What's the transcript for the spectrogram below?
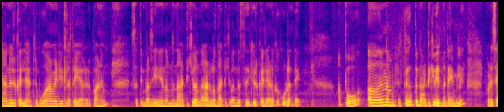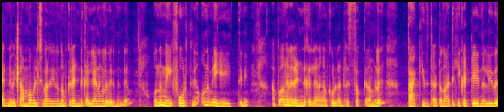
ഞാനൊരു കല്യാണത്തിന് പോകാൻ വേണ്ടിയിട്ടുള്ള തയ്യാറെടുപ്പാണ്. സത്യം പറഞ്ഞു കഴിഞ്ഞാൽ നമ്മൾ നാട്ടിലേക്ക് വന്നതാണല്ലോ നാട്ടിലേക്ക് വന്ന സ്ഥിതിക്ക് ഒരു കല്യാണമൊക്കെ കൂടണ്ടേ? അപ്പോൾ നമ്മുടെ അടുത്ത് ഇപ്പോൾ നാട്ടിലേക്ക് വരുന്ന ടൈമിൽ ഇവിടെ ചേട്ടന്റെ വീട്ടിൽ അമ്മ വിളിച്ച് പറഞ്ഞിരുന്നു നമുക്ക് രണ്ട് കല്യാണങ്ങൾ വരുന്നുണ്ട്. ഒന്ന് മെയ് ഫോർത്തിന് ഒന്ന് മെയ് എയ്ത്തിന്. അപ്പോൾ അങ്ങനെ രണ്ട് കല്യാണങ്ങൾക്കുള്ള ഡ്രസ്സൊക്കെ നമ്മൾ പാക്ക് ചെയ്തിട്ടാട്ടോ നാട്ടിലേക്ക് കെട്ടി എഴുന്നള്ളിയത്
